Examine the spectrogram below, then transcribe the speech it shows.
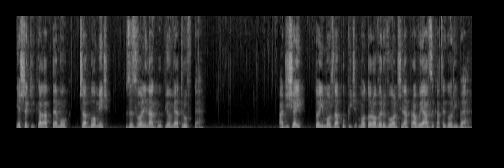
jeszcze kilka lat temu trzeba było mieć zezwolenie na głupią wiatrówkę. A dzisiaj to i można kupić motorower wyłącznie na prawo jazdy kategorii B.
